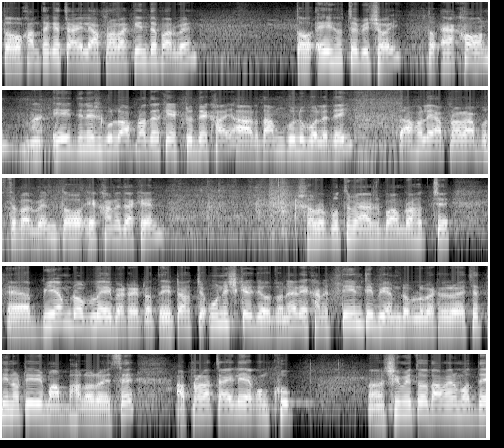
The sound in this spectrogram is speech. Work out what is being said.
তো ওখান থেকে চাইলে আপনারা কিনতে পারবেন। তো এই হচ্ছে বিষয়। তো এখন, এই জিনিসগুলো আপনাদেরকে একটু দেখাই আর দামগুলো বলে দেই, তাহলে আপনারা বুঝতে পারবেন। তো এখানে দেখেন, সর্বপ্রথমে আসব আমরা হচ্ছে বিএমডব্লিউ এই ব্যাটারিটাতে। এটা হচ্ছে উনিশ কেজি ওজনের। এখানে তিনটি বিএমডব্লিউ ব্যাটারি রয়েছে, তিনোটির মাপ ভালো রয়েছে। আপনারা চাইলে এখন খুব সীমিত দামের মধ্যে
